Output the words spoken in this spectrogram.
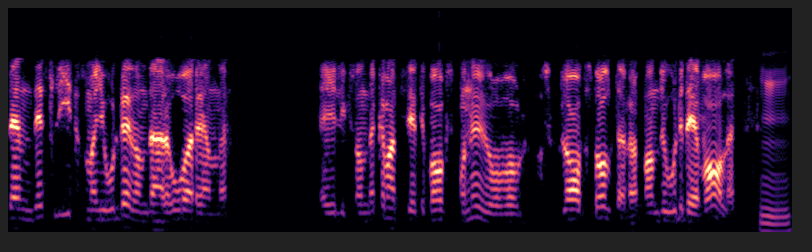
Den, det slitet som man gjorde de där åren, är ju liksom, det kan man se tillbaka på nu och vara glad och stolt över att man gjorde det valet. Mm.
